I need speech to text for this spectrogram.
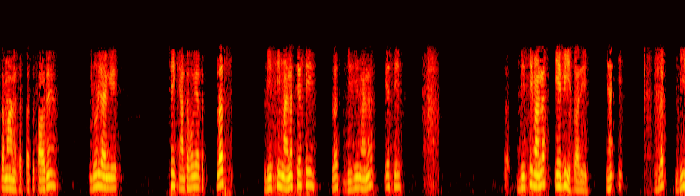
समान है सबका तो पावरें जुड़ जाएँगी। ठीक, यहाँ तक हो गया तो plus B C minus A C plus B C minus A C B C minus A B sorry यहाँ मतलब बी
